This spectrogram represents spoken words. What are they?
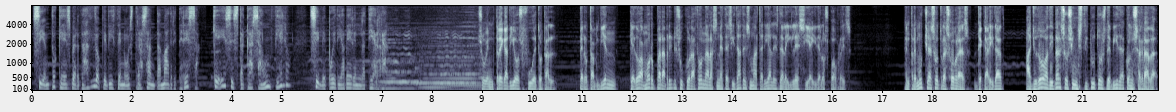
Siento que es verdad lo que dice nuestra Santa Madre Teresa, que es esta casa un cielo si le puede haber en la tierra. Su entrega a Dios fue total, pero también quedó amor para abrir su corazón a las necesidades materiales de la Iglesia y de los pobres. Entre muchas otras obras de caridad, ayudó a diversos institutos de vida consagrada,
